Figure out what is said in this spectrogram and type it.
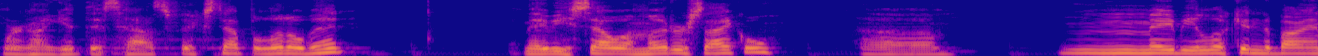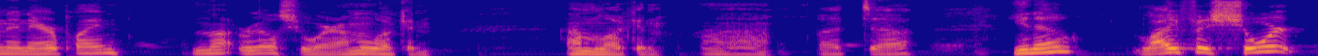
We're going to get this house fixed up a little bit, maybe sell a motorcycle, uh, maybe look into buying an airplane. I'm not real sure. I'm looking. I'm looking. Uh, but, uh, you know, life is short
